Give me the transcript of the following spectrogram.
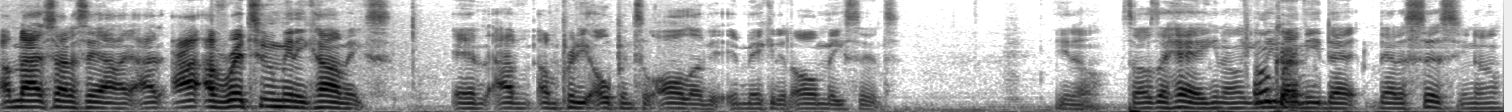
I'm not trying to say I, I I've read too many comics, and I've, I'm pretty open to all of it and making it all make sense. You know, so I was like, hey, you know, you Okay. might need that that assist. You know,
